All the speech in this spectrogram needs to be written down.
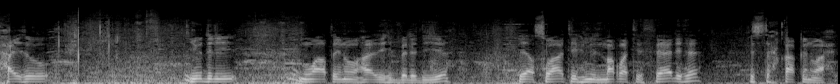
حيث يدلي مواطنو هذه البلدية بأصواتهم للمرة الثالثة في استحقاق واحد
